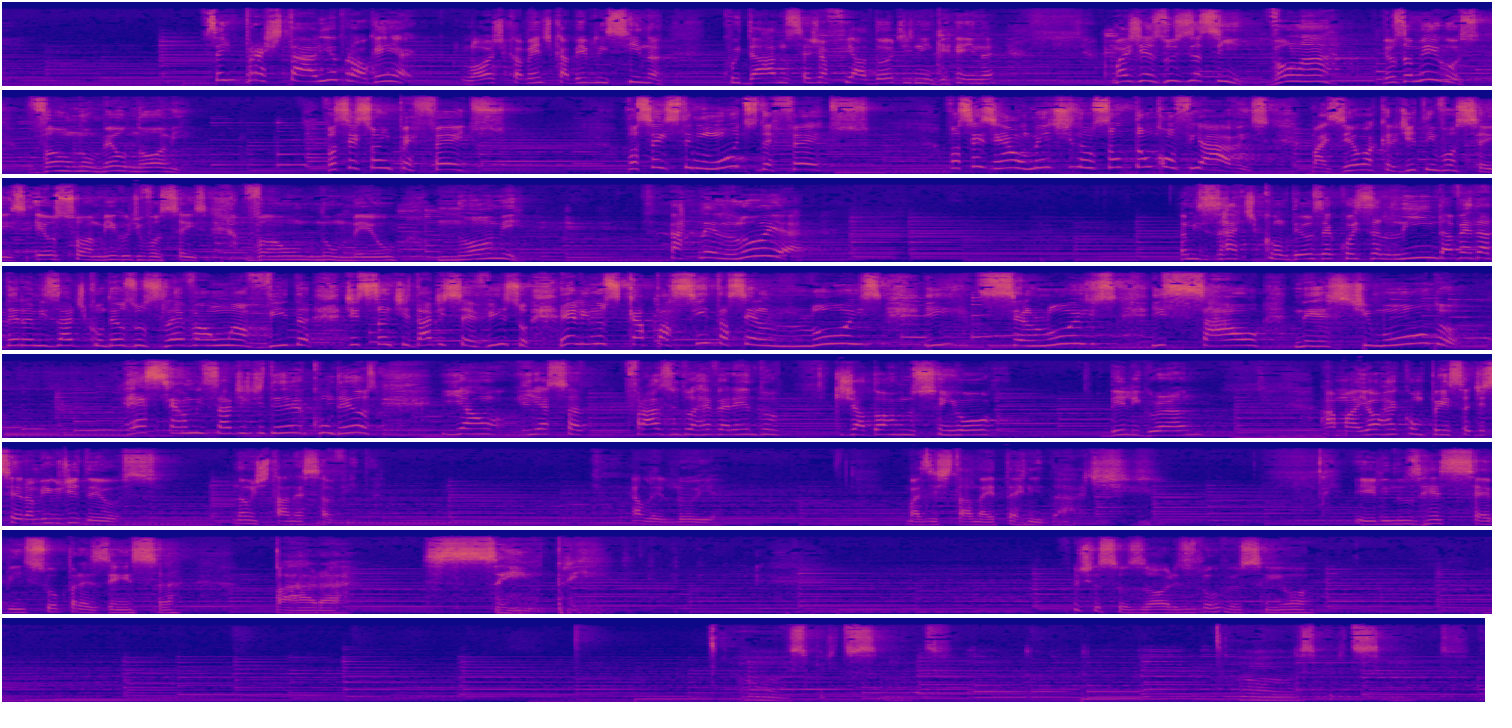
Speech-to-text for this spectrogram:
Você emprestaria para alguém? Logicamente que a Bíblia ensina: cuidado, não seja fiador de ninguém, né? Mas Jesus diz assim: vão lá, meus amigos, vão no meu nome. Vocês são imperfeitos, vocês têm muitos defeitos. Vocês realmente não são tão confiáveis. Mas eu acredito em vocês. Eu sou amigo de vocês. Vão no meu nome. Aleluia! Amizade com Deus é coisa linda. A verdadeira amizade com Deus nos leva a uma vida de santidade e serviço. Ele nos capacita a ser luz e ser luz e sal neste mundo. Essa é a amizade de Deus, com Deus. E, a, e essa frase do reverendo que já dorme no Senhor, Billy Graham: a maior recompensa de ser amigo de Deus não está nessa vida. Aleluia. Mas está na eternidade. Ele nos recebe em Sua presença para sempre. Feche os seus olhos, louve o Senhor. Espírito Santo. Oh, Espírito Santo.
